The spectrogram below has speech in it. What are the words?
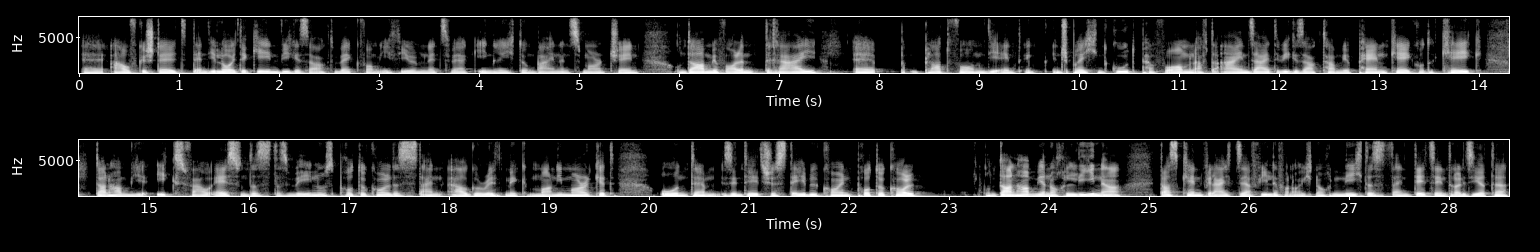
äh, aufgestellt, denn die Leute gehen, wie gesagt, weg vom Ethereum-Netzwerk in Richtung Binance Smart Chain. Und da haben wir vor allem drei äh, Plattformen, die ent entsprechend gut performen. Auf der einen Seite, wie gesagt, haben wir Pancake oder Cake, dann haben wir XVS und das ist das Venus-Protokoll, das ist ein Algorithmic Money Market und ähm, synthetisches Stablecoin-Protokoll. Und dann haben wir noch Lina, das kennen vielleicht sehr viele von euch noch nicht. Das ist ein dezentralisierter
